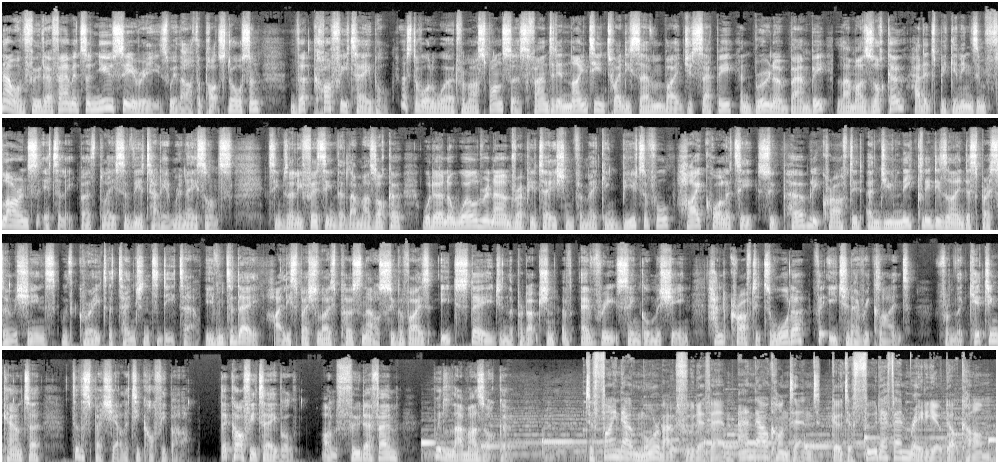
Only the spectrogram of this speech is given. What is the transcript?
Now on Food FM, it's a new series with Arthur Potts Dawson the Coffee Table. First of all, a word from our sponsors. Founded in 1927 by Giuseppe and Bruno Bambi, La Marzocco had its beginnings in Florence, Italy, birthplace of the Italian Renaissance. It seems only fitting that La Marzocco would earn a world renowned reputation for making beautiful, high quality, superbly crafted, and uniquely designed espresso machines with great attention to detail. Even today, highly specialized personnel supervise each stage in the production of every single machine handcrafted to order for each and every client, from the kitchen counter to the specialty coffee bar. The Coffee Table on Food FM with La Marzocco. To find out more about Food FM and our content, go to foodfmradio.com.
